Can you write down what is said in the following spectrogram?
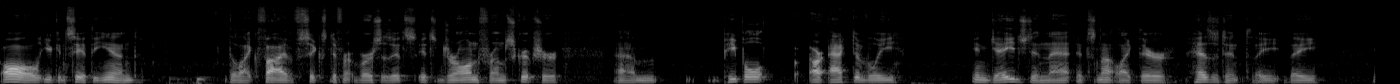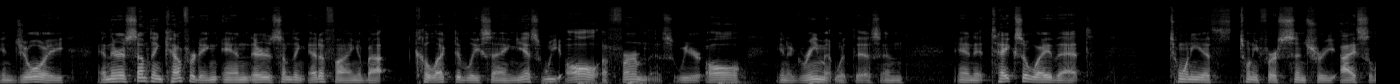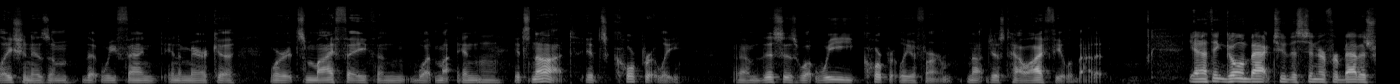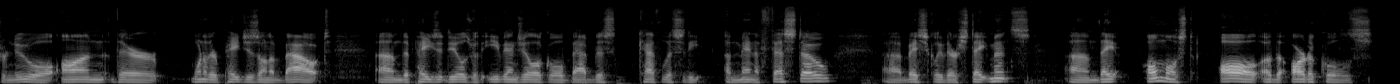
all you can see at the end, the like five six different verses. It's it's drawn from Scripture. Um, people are actively engaged in that. It's not like they're hesitant. They they enjoy, and there is something comforting and there is something edifying about collectively saying, yes, we all affirm this. We are all in agreement with this, and and it takes away that 20th 21st century isolationism that we find in America where it's my faith and what my and it's not. It's corporately. Um, this is what we corporately affirm not just how I feel about it. Yeah, and I think going back to the Center for Baptist Renewal on their one of their pages on about um, the page that deals with evangelical Baptist Catholicity, a manifesto, uh, basically their statements. Um, they almost all of the articles,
